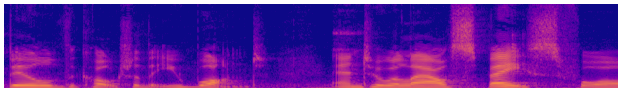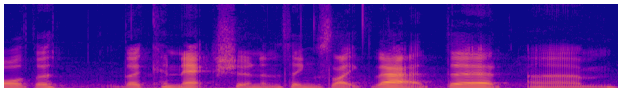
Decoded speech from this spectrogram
build the culture that you want and to allow space for the the connection and things like that. That um,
